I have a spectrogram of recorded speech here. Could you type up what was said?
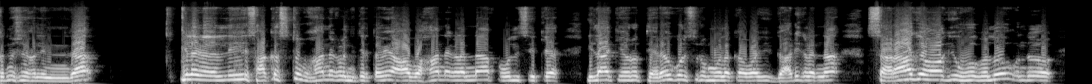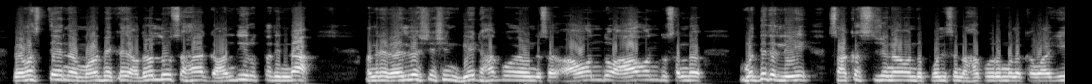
ಕನ್ವೆನ್ಷನ್ ಹಾಲಿನಿಂದ ಜಿಲ್ಲೆಗಳಲ್ಲಿ ಸಾಕಷ್ಟು ವಾಹನಗಳು ನಿಂತಿರ್ತವೆ. ಆ ವಾಹನಗಳನ್ನ ಪೊಲೀಸ್ ಇಲಾಖೆಯವರು ತೆರವುಗೊಳಿಸುವ ಮೂಲಕವಾಗಿ ಗಾಡಿಗಳನ್ನ ಸರಾಗವಾಗಿ ಹೋಗಲು ಒಂದು ವ್ಯವಸ್ಥೆಯನ್ನ ಮಾಡಬೇಕಾದ್ರೆ ಅದರಲ್ಲೂ ಸಹ ಗಾಂಧಿ ವೃತ್ತದಿಂದ ಅಂದ್ರೆ ರೈಲ್ವೆ ಸ್ಟೇಷನ್ ಗೇಟ್ ಹಾಕುವ ಒಂದು ಆ ಒಂದು ಆ ಒಂದು ಸಂದ ಮಧ್ಯದಲ್ಲಿ ಸಾಕಷ್ಟು ಜನ ಒಂದು ಪೊಲೀಸನ್ನು ಹಾಕುವ ಮೂಲಕವಾಗಿ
